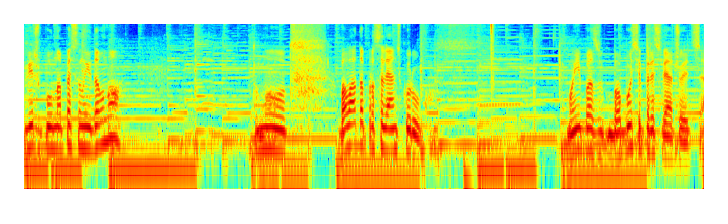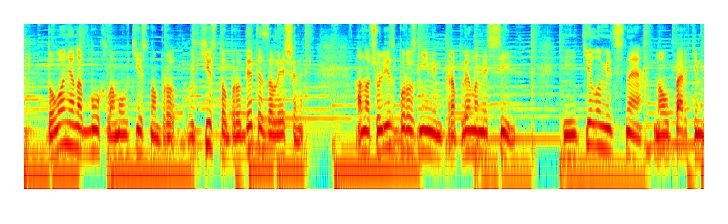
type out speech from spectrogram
вірш був написаний давно. Тому от, балада про селянську руку. Моїй бабусі присвячується. Долоня набухла, мов тісно, тісто бродити залишене, а на чолі з борознілім краплинами сіль. Її тіло міцне, на упертім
